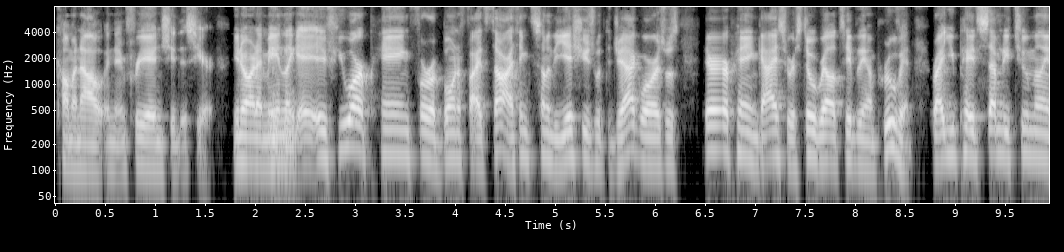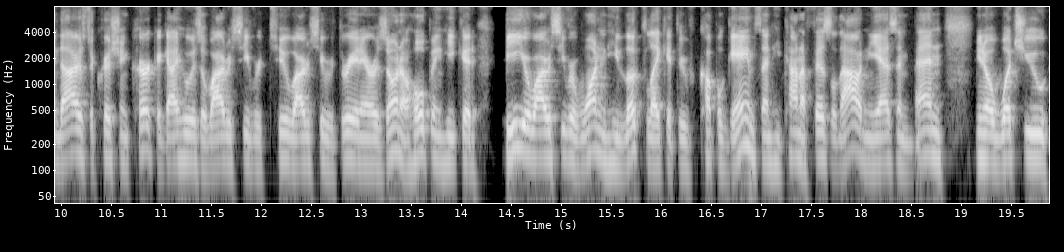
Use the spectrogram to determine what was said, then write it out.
coming out in, in free agency this year. You know what I mean? Mhm. Like if you are paying for a bona fide star, I think some of the issues with the Jaguars was they're paying guys who are still relatively unproven, right? You paid $72 million to Christian Kirk, a guy who was a wide receiver two, wide receiver three in Arizona, hoping he could be your wide receiver one. And he looked like it through a couple games. Then he kind of fizzled out and he hasn't been, you know, what you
